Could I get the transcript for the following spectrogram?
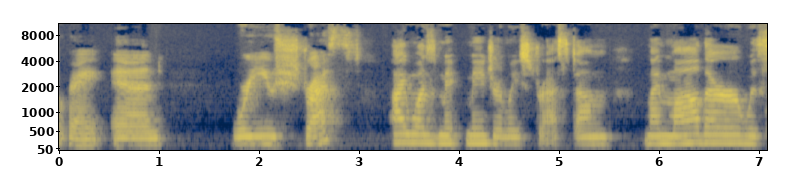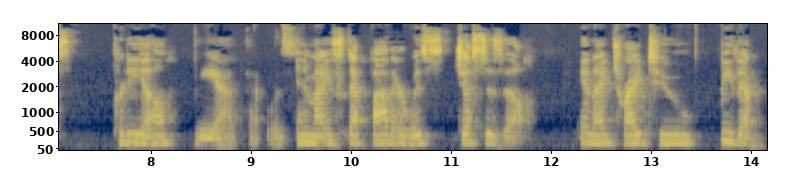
Okay, and were you stressed? I was ma- majorly stressed. Um, my mother was pretty ill, Yeah, that was. and my stepfather was just as ill. And I tried to be there,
